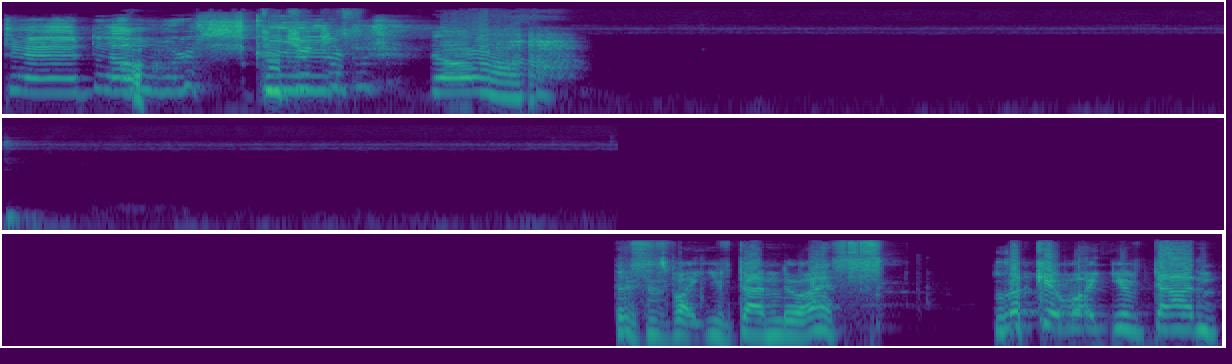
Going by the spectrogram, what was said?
dead! Oh, oh, we're screwed! Did you just. Oh. This is what you've done to us. Look at what you've done.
